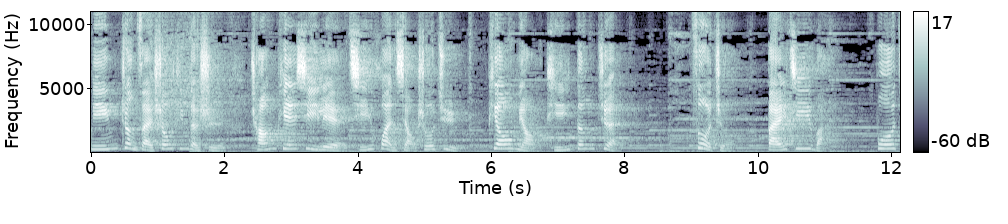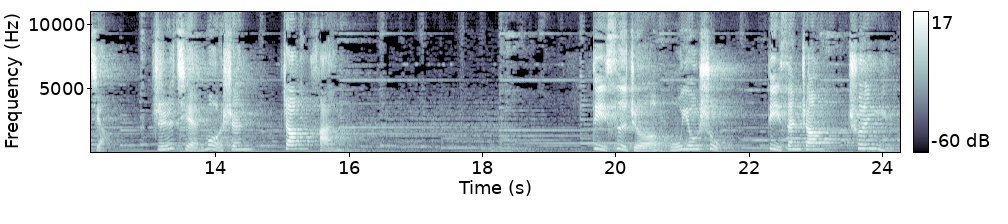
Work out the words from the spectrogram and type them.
您正在收听的是长篇系列奇幻小说剧《缥缈提灯卷》，作者白姬婉，播讲只浅墨深，张涵。第四折无忧树，第三章春雨。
